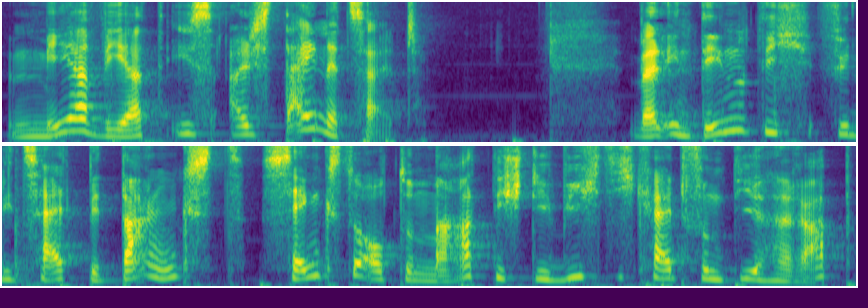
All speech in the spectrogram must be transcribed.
mehr wert ist als deine Zeit. Weil indem du dich für die Zeit bedankst, senkst du automatisch die Wichtigkeit von dir herab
